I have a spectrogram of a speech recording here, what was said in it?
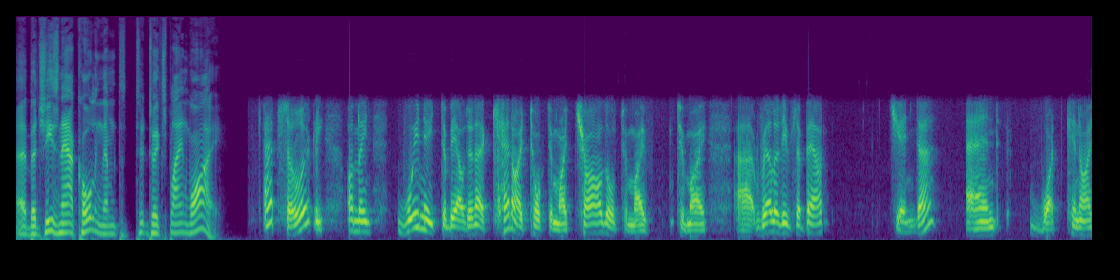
Uh, but she's now calling them to, to, to explain why. Absolutely. I mean, we need to be able to know: can I talk to my child or to my to my uh, relatives about gender and what can I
